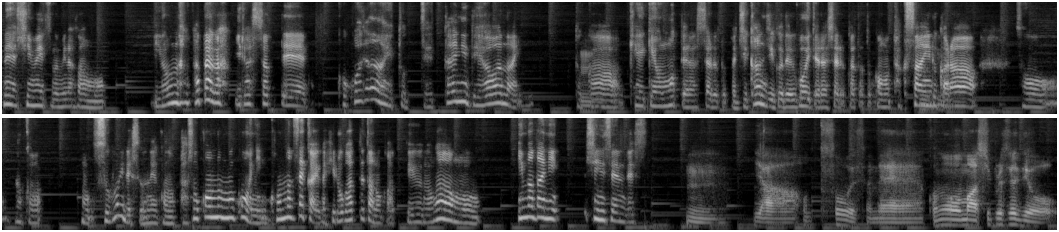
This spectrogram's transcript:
ね、シーメイツの皆さんもいろんな方がいらっしゃって、ここじゃないと絶対に出会わないとか、経験を持ってらっしゃるとか、時間軸で動いてらっしゃる方とかもたくさんいるから、そう、なんか、もうすごいですよね。このパソコンの向こうにこんな世界が広がってたのかっていうのが、もう、未だに新鮮です。うん。いやー、本当そうですよね。この、まあ、シープレスレディオ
